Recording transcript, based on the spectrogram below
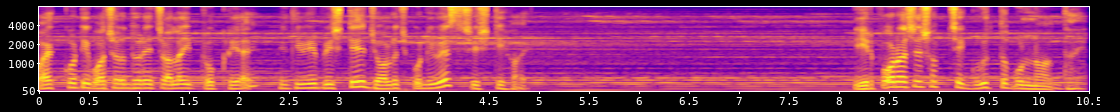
কয়েক কোটি বছর ধরে চলা এই প্রক্রিয়ায় পৃথিবীর পৃষ্ঠে জলজ পরিবেশ সৃষ্টি হয়। এরপর আছে সবচেয়ে গুরুত্বপূর্ণ অধ্যায়।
